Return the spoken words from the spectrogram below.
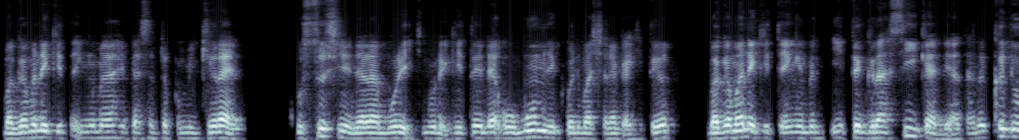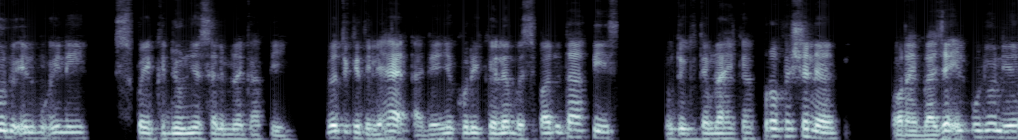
bagaimana kita ingin melahirkan satu pemikiran khususnya dalam murid-murid kita dan umumnya kepada masyarakat kita, bagaimana kita ingin mengintegrasikan di antara kedua-dua ilmu ini supaya keduanya saling melengkapi. Lepas kita lihat adanya kurikulum bersepadu tahfiz untuk kita melahirkan profesional, orang yang belajar ilmu dunia,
